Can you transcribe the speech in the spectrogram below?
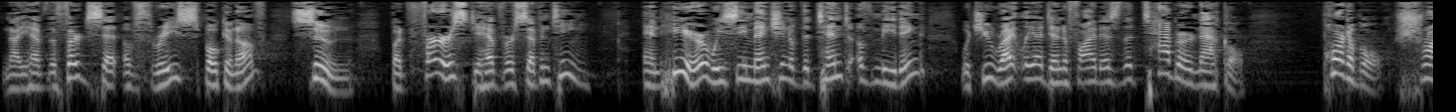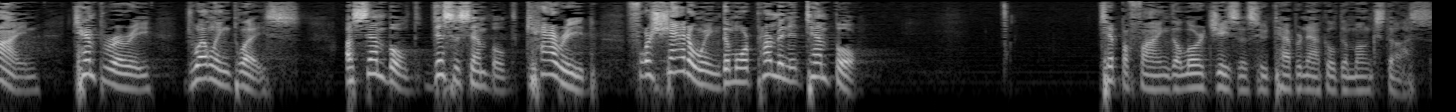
Now you have the third set of three spoken of soon. But first you have verse 17. And here we see mention of the tent of meeting, which you rightly identified as the tabernacle. Portable, shrine, temporary dwelling place. Assembled, disassembled, carried, foreshadowing the more permanent temple. Typifying the Lord Jesus who tabernacled amongst us.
